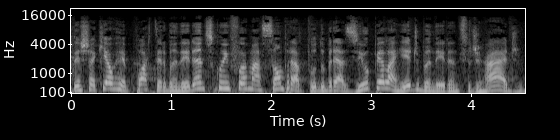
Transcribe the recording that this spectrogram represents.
Deixa aqui é o repórter Bandeirantes com informação para todo o Brasil pela rede Bandeirantes de Rádio.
